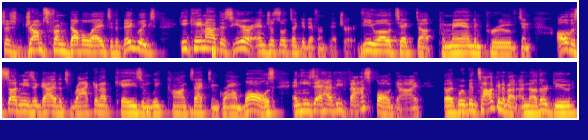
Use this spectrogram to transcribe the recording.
just jumps from double A to the big leagues. He came out this year and just looked like a different pitcher. Velo ticked up, command improved, and all of a sudden he's a guy that's racking up Ks and weak contact and ground balls. And he's a heavy fastball guy. Like we've been talking about, another dude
